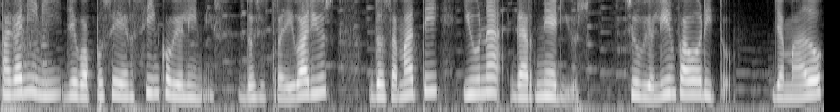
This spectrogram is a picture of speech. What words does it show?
Paganini llegó a poseer cinco violines, dos Stradivarius, dos Amati y una Garnerius, su violín favorito, llamado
